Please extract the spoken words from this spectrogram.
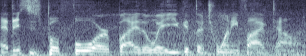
And this is before, by the way, you get the 25 talent.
